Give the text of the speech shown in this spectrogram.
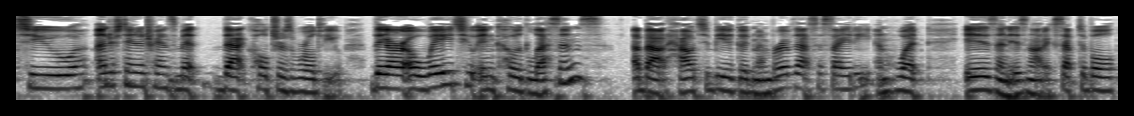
to understand and transmit that culture's worldview. They are a way to encode lessons about how to be a good member of that society and what is and is not acceptable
